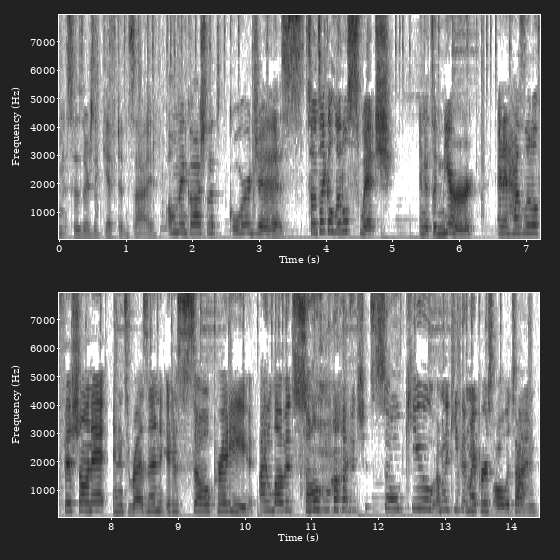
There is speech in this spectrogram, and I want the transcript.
And it says there's a gift inside. Oh my gosh, that's gorgeous. So it's like a little switch and it's a mirror and it has little fish on it and it's resin. It is so pretty. I love it so much. It's so cute. I'm gonna keep it in my purse all the time.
